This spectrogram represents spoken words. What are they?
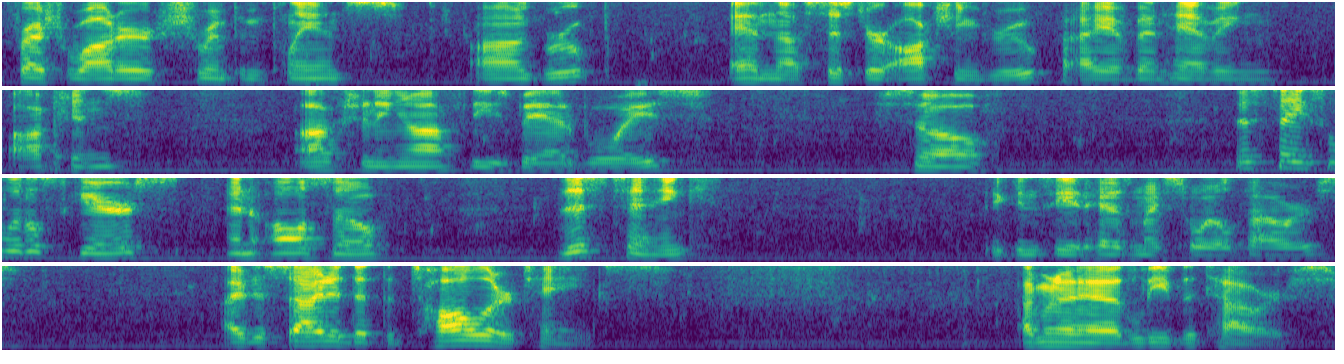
Freshwater Shrimp and Plants uh, group and the sister auction group. I have been having auctions, auctioning off these bad boys. So this tank's a little scarce, and also this tank, you can see it has my soil towers. I've decided that the taller tanks, I'm going to leave the towers.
